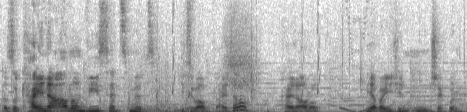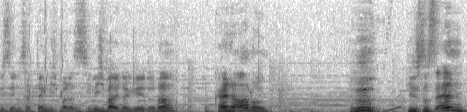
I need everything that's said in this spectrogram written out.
Also keine Ahnung, wie es jetzt mit... Geht's überhaupt weiter? Keine Ahnung. Ich habe eigentlich hinten einen Checkpoint gesehen, deshalb denke ich mal, dass es hier nicht weitergeht, oder? Ich habe keine Ahnung. Huh, hier ist das N.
